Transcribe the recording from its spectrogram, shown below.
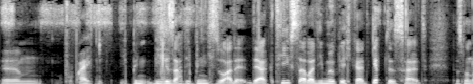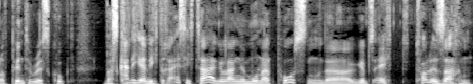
Ähm, wobei, ich bin, wie gesagt, ich bin nicht so der aktivste, aber die Möglichkeit gibt es halt, dass man auf Pinterest guckt, was kann ich eigentlich 30 Tage lang im Monat posten? Und da gibt's echt tolle Sachen.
